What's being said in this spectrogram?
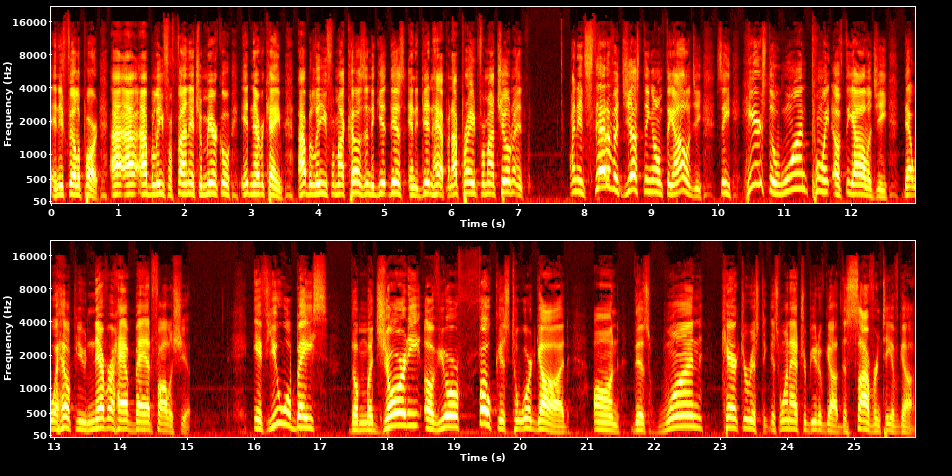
and it fell apart. I, I, I believe for financial miracle, it never came. I believe for my cousin to get this, and it didn't happen. I prayed for my children, and, and instead of adjusting on theology, see, here's the one point of theology that will help you never have bad fellowship. If you will base the majority of your focus toward God on this one characteristic, this one attribute of God, the sovereignty of God.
